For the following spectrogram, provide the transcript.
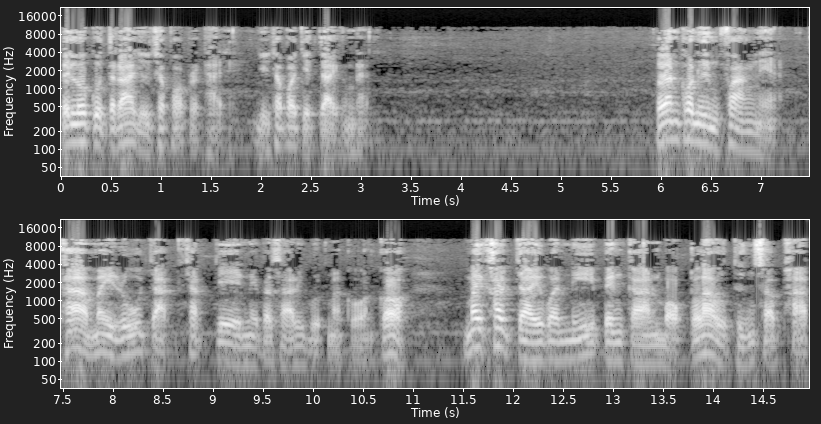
เป็นโลกุตระอยู่เฉพาะประทยอยู่เฉพาะจิตใจของท่านเพราะฉะนั้นคนอื่นฟังเนี่ย ถ้าไม่รู้จักชัดเจนในภาษาริบุตรมาก่อน ก็ไม่เข้าใจวันนี้เป็นการบอกเล่าถึงสภาพ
